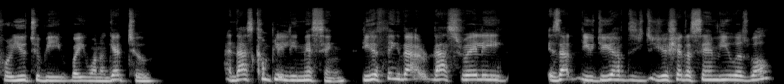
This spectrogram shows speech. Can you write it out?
for you to be where you want to get to. And that's completely missing. Do you think that that's really is that you do you have do you share the same view as well?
